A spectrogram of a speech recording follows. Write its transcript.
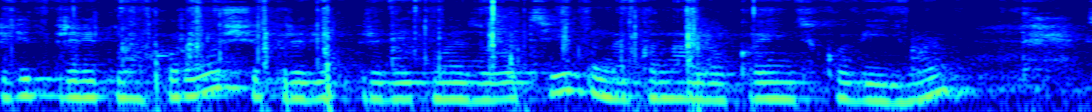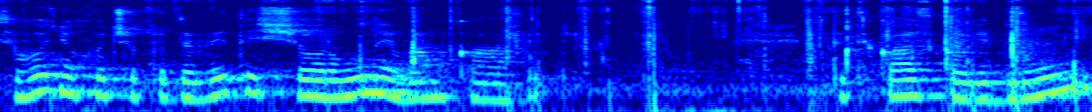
Привіт-привіт, мої хороші! Привіт-привіт, мої золоті! Ви на каналі Української відьми. Сьогодні хочу подивитися, що руни вам кажуть. Підказка від рун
